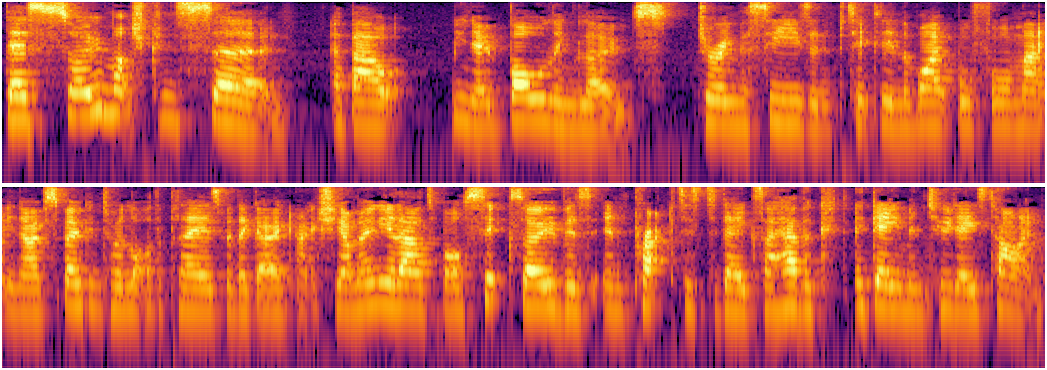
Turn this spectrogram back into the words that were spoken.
there's so much concern about you know bowling loads during the season, particularly in the white ball format. You know, I've spoken to a lot of the players where they're going, actually, I'm only allowed to bowl six overs in practice today because I have a, a, game in two days' time.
